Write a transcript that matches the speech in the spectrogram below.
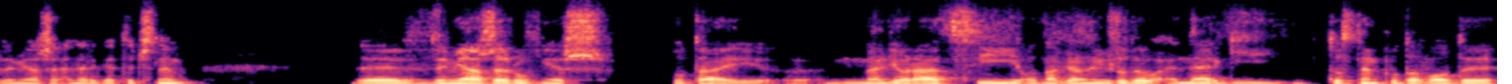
wymiarze energetycznym, w wymiarze również tutaj e, melioracji, odnawialnych źródeł energii, dostępu do wody,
